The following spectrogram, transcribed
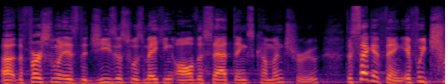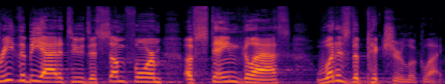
Uh, the first one is that Jesus was making all the sad things come untrue. The second thing, if we treat the Beatitudes as some form of stained glass, what does the picture look like?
